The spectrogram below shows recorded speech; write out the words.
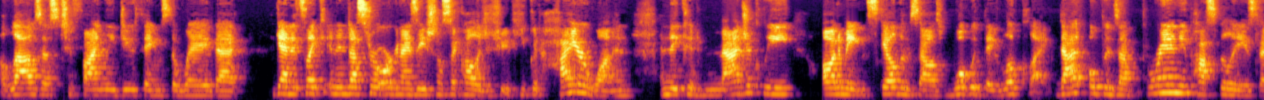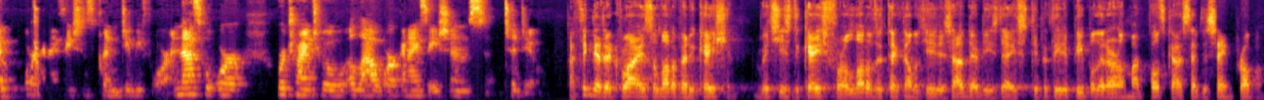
allows us to finally do things the way that again it's like an industrial organizational psychologist if you could hire one and they could magically automate and scale themselves what would they look like? That opens up brand new possibilities that organizations couldn't do before. And that's what we're we're trying to allow organizations to do I think that requires a lot of education, which is the case for a lot of the technology that's out there these days. Typically, the people that are on my podcast have the same problem.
